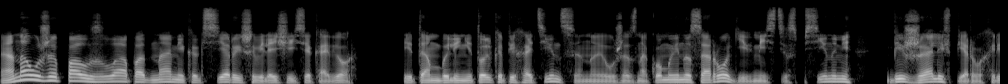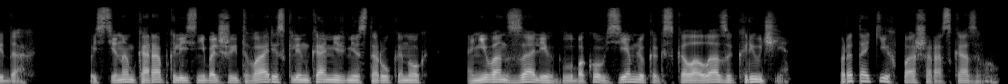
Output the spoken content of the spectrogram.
Она уже ползла под нами, как серый шевелящийся ковер. И там были не только пехотинцы, но и уже знакомые носороги вместе с псинами бежали в первых рядах. По стенам карабкались небольшие твари с клинками вместо рук и ног. Они вонзали их глубоко в землю, как скалолазы крючья. Про таких Паша рассказывал.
